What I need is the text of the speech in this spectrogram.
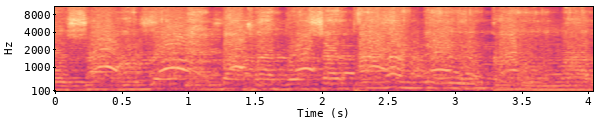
তোমার সামনে বাহাদুর থাকে তোমার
